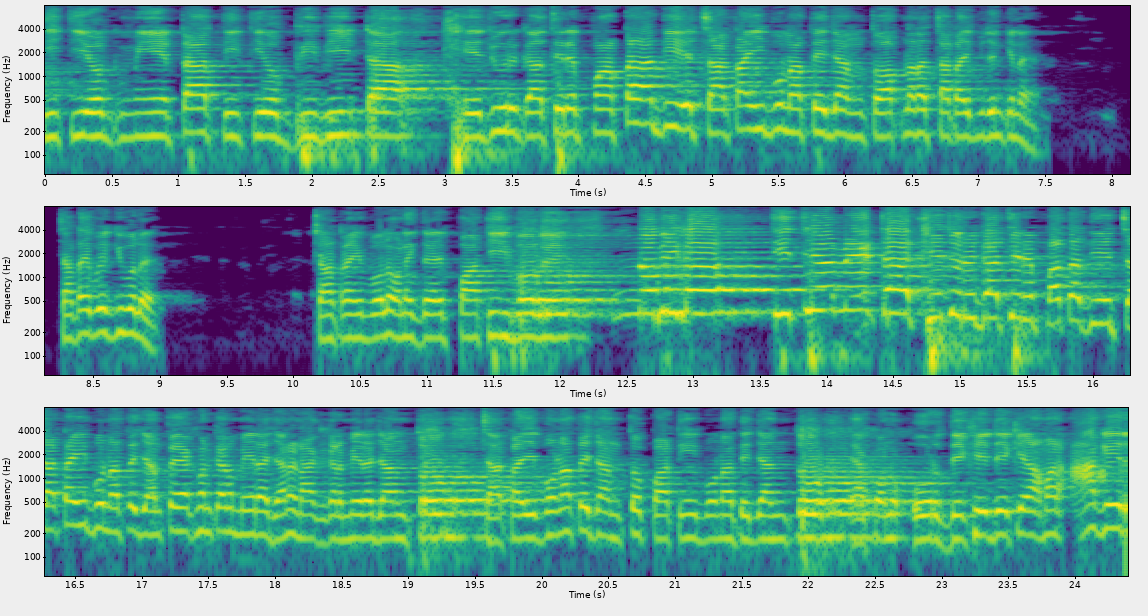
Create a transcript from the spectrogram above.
তৃতীয় মেয়েটা, তৃতীয় বিবিটা খেজুর গাছের পাতা দিয়ে চাটাই বোনাতে জানতো। আপনারা চাটাই বুঝেন কিনা চাটাই বলে কি বলে? চাটাই বলে, অনেক জায়গায় পাটি বলে। নবীগা তৃতীয় মেয়েটা খেজুর গাছের পাতা দিয়ে চাটাই বোনাতে জানতো। এখনকার মেয়েরা জানে না, আগেকার মেয়েরা জানতো। চাটাই বোনাতে জানতো, পাটি বোনাতে জানতো। এখন ওর দেখে দেখে আমার আগের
